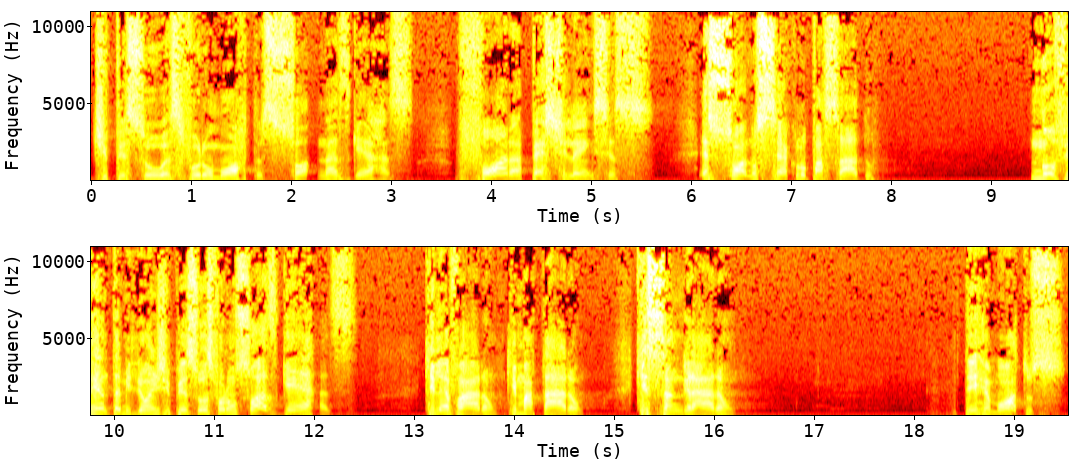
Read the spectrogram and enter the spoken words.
de pessoas foram mortas só nas guerras, fora pestilências. É só no século passado. 90 milhões de pessoas foram só as guerras que levaram, que mataram, que sangraram terremotos,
